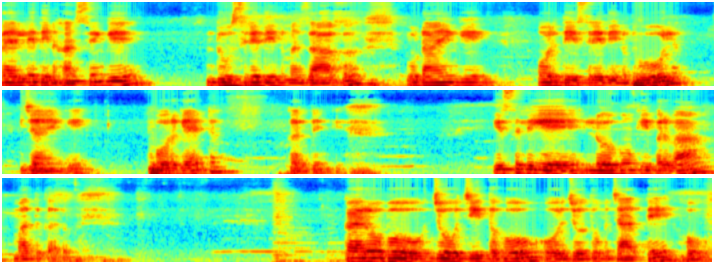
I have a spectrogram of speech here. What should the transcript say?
पहले दिन हंसेंगे, दूसरे दिन मज़ाक उड़ाएँगे और तीसरे दिन भूल जाएँगे। फॉरगेट कर देंगे। इसलिए लोगों की परवाह मत करो। करो वो जो जीत हो और जो तुम चाहते हो।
